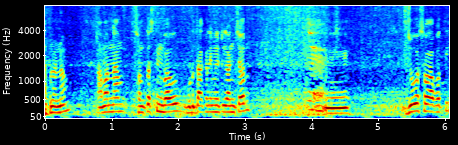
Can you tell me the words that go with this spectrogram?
আপনার নাম? আমার নাম সন্তোষ সিং বাবু বুর্দাকালী মিটি অঞ্চল। যুব সভাপতি।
